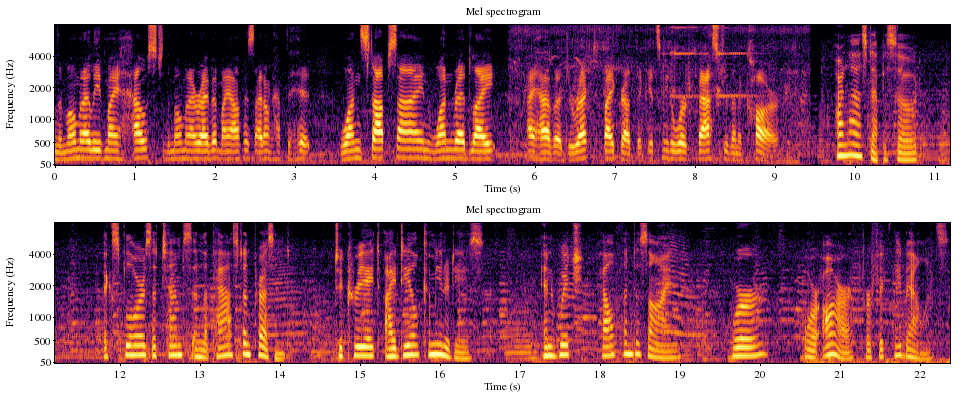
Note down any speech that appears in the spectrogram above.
From the moment I leave my house to the moment I arrive at my office, I don't have to hit one stop sign, one red light. I have a direct bike route that gets me to work faster than a car. Our last episode explores attempts in the past and present to create ideal communities in which health and design were or are perfectly balanced.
